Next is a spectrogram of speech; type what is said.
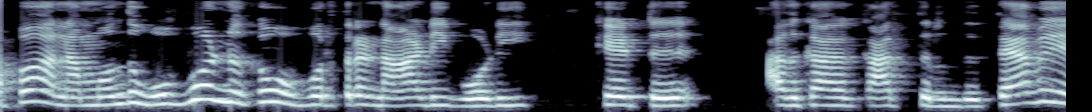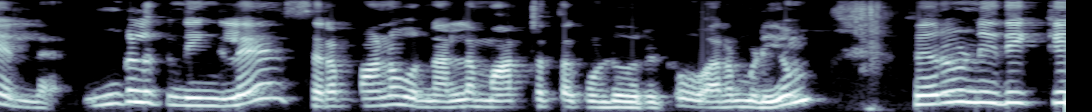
அப்போ நம்ம வந்து ஒவ்வொன்றுக்கும் ஒவ்வொருத்தரை நாடி ஓடி கேட்டு அதுக்காக காத்திருந்து தேவையே இல்லை. உங்களுக்கு நீங்களே சிறப்பான ஒரு நல்ல மாற்றத்தை கொண்டு வரைக்கும் வர முடியும். பெருநிதிக்கு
